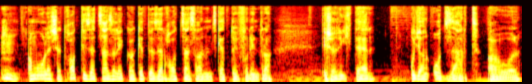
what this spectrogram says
a MOL esett 6,1%-kal 2632 forintra, és a Richter ugyan ott zárt, ahol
